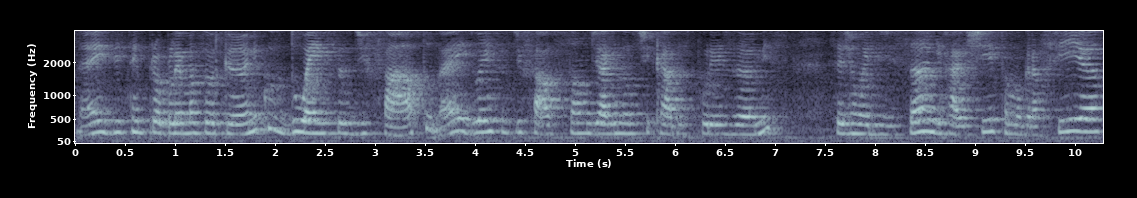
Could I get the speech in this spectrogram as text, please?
né? existem problemas orgânicos, doenças de fato, né? e doenças de fato são diagnosticadas por exames, sejam eles de sangue, raio-x, tomografia,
